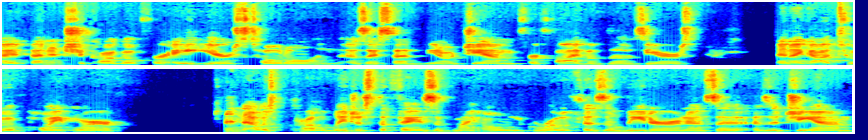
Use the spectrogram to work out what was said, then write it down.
I had been in Chicago for eight years total, and as I said, you know, GM for five of those years, and I got to a point where, and that was probably just the phase of my own growth as a leader and as a as a GM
